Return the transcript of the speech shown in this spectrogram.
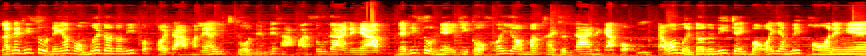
และในที่สุดนะครับผมเมื่อโดนนี่ปลดปล่อยดาบมาแล้วอิจิโกะเนี่ยไม่สามารถสู้ได้นะครับในที่สุดเนี่ยอิจิโกะเขาก็ยอมบังไคจนได้นะครับผมแต่ว่าเหมือนโดนนี่จะบอกว่ายังไม่พอนะฮะ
